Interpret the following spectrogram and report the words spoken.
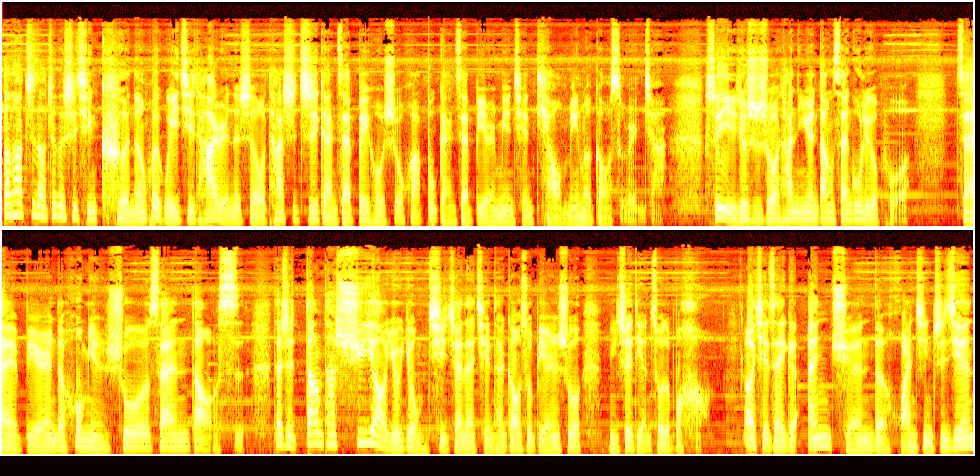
当他知道这个事情可能会危及他人的时候，他是只敢在背后说话，不敢在别人面前挑明了告诉人家。所以也就是说，他宁愿当三姑六婆，在别人的后面说三道四。但是当他需要有勇气站在前台告诉别人说你这点做的不好，而且在一个安全的环境之间，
